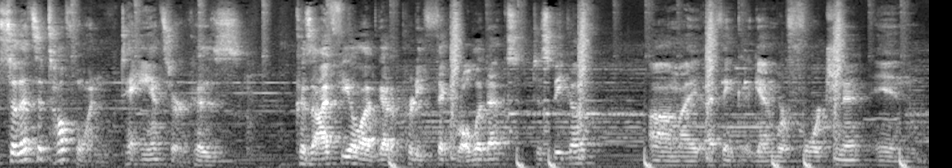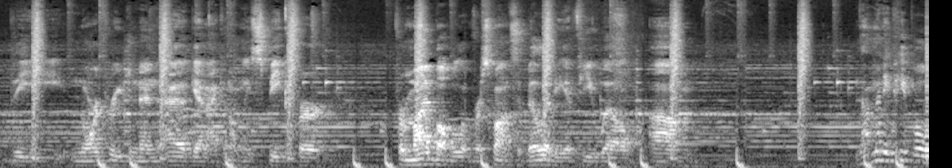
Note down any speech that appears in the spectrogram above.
So that's a tough one to answer because I feel I've got a pretty thick Rolodex to speak of. Um, I, I think again we're fortunate in the North region, and again I can only speak for for my bubble of responsibility, if you will. Um, not many people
